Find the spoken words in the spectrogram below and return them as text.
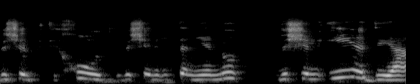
ושל פתיחות ושל התעניינות ושל אי ידיעה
